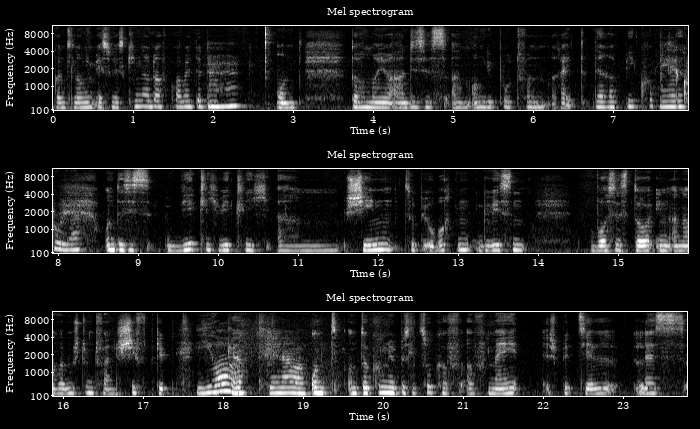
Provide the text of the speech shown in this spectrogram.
ganz lange im SOS Kinderdorf gearbeitet. Mhm. Und Da haben wir ja auch dieses ähm, Angebot von Reittherapie gehabt. Ja, cool, ja. Und das ist wirklich, wirklich ähm, schön zu beobachten gewesen, was es da in einer halben Stunde für einen Shift gibt. Ja, Gell? genau. Und, und da komme ich ein bisschen zurück auf, auf mein spezielles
